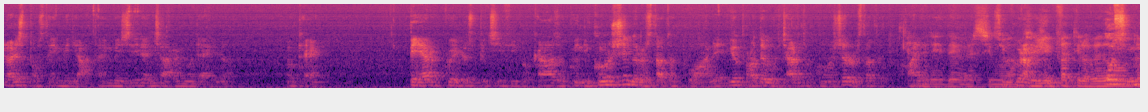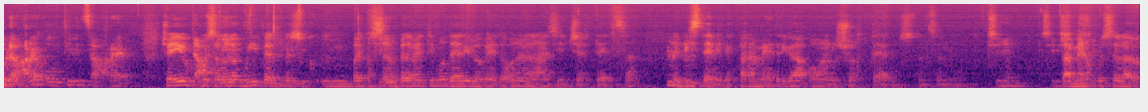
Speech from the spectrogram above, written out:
la risposta immediata invece di lanciare il modello, ok, per quello specifico caso. Quindi conoscendo lo stato attuale, io però devo certo conoscere lo stato attuale, Quindi deve aver simulato. Sicuramente. Sì, sì, infatti lo vedo. o simulare o utilizzare Cioè io dati questa cosa qui per, per fisici. bypassare Sì. completamente i modelli lo vedo o nell'analisi di incertezza, Mhm. epistemica e parametrica o nello short term sostanzialmente. Sì, sì, sì, Cioè, almeno sì. questa è la-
